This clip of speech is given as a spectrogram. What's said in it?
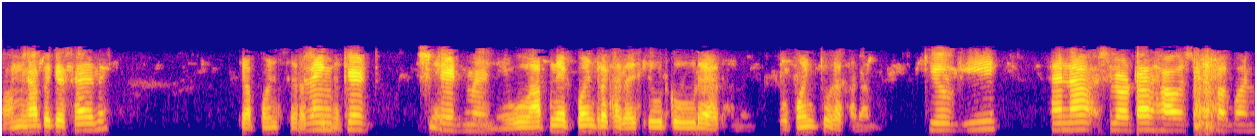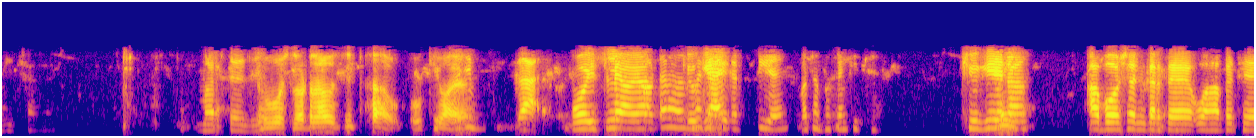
हम यहाँ पे कैसा है रे? क्या पॉइंट से रखा ब्लैंकेट स्टेटमेंट वो आपने एक पॉइंट रखा था इसलिए उसको उड़ाया था मैंने। वो पॉइंट क्यों रखा था? क्योंकि है ना स्लॉटर हाउस में भगवान की मरते जी। तो वो स्लॉटर हाउस ही था वो क्यों आया? वो इसलिए आया डॉक्टर हाउस में क्योंकि गाय कटती है मतलब भगवान की क्योंकि है ना अबॉर्शन करते हैं वहाँ पे थे।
